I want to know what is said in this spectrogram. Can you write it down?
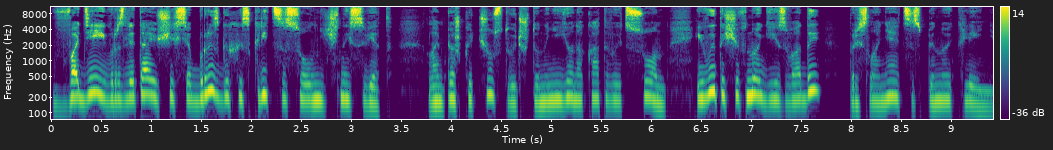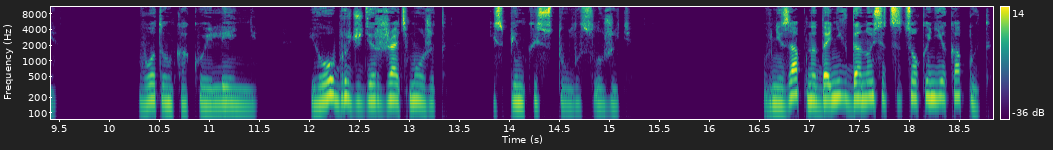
В воде и в разлетающихся брызгах искрится солнечный свет. Лампешка чувствует, что на нее накатывает сон, и, вытащив ноги из воды, прислоняется спиной к Лене. Вот он какой Ленни. И обруч держать может, и спинкой стула служить. Внезапно до них доносится цоканье копыт,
